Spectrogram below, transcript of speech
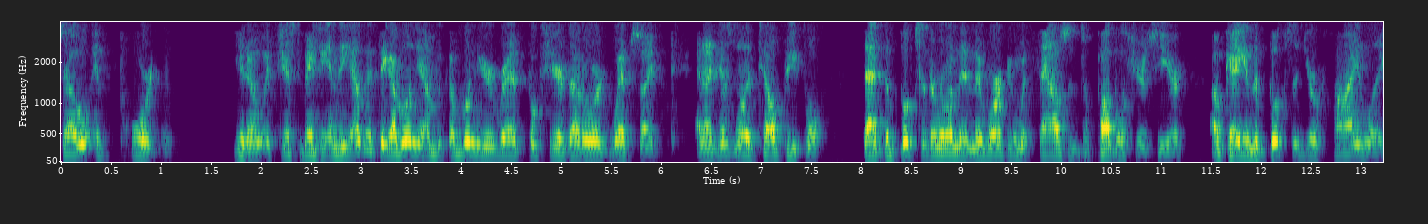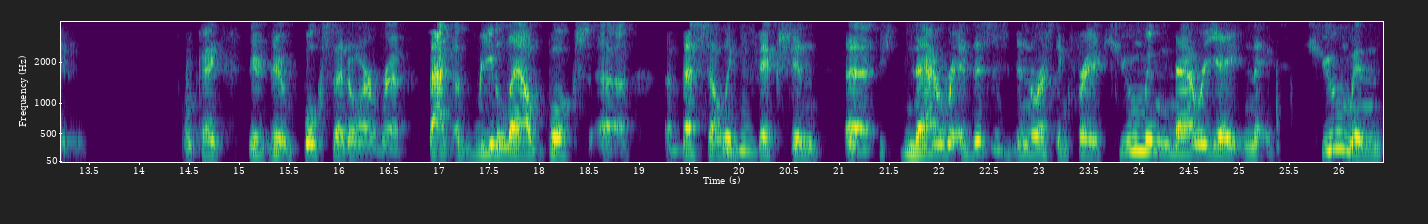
so important. You know, it's just amazing. And the other thing, I'm on your, I'm, I'm on your uh, Bookshare.org website, and I just want to tell people that the books that are on there, and they're working with thousands of publishers here. Okay, and the books that you're highlighting, okay, they're, they're books that are uh, back read aloud books, uh, uh, best-selling Mhm. fiction, uh, narr- This is an interesting phrase: human narrate, na- human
